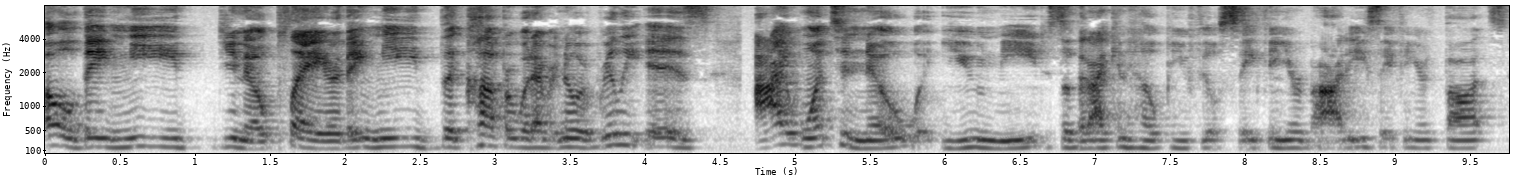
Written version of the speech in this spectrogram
oh, they need, you know, play or they need the cup or whatever. No, it really is. I want to know what you need so that I can help you feel safe in your body, safe in your thoughts,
